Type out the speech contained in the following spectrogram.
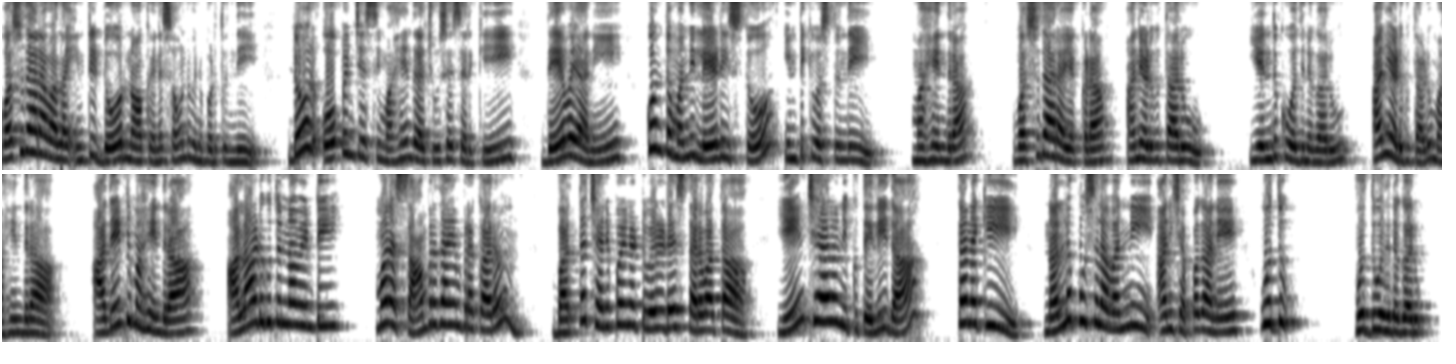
వసుధార వాళ్ళ ఇంటి డోర్ నాక్ అయిన సౌండ్ వినపడుతుంది. డోర్ ఓపెన్ చేసి మహేంద్ర చూసేసరికి దేవయాని కొంతమంది లేడీస్తో ఇంటికి వస్తుంది. మహేంద్ర వసుధార ఎక్కడా? అని అడుగుతారు. ఎందుకు వదిన గారు? అని అడుగుతాడు మహేంద్ర. అదేంటి మహేంద్ర? అలా అడుగుతున్నావేంటి? మన సాంప్రదాయం ప్రకారం భర్త చనిపోయిన ట్వెల్వ్ డేస్ తర్వాత ఏం చేయాలో నీకు తెలీదా? తనకి నల్ల పూసలు అవన్నీ అని చెప్పగానే వద్దు వద్దు వదిన గారు.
